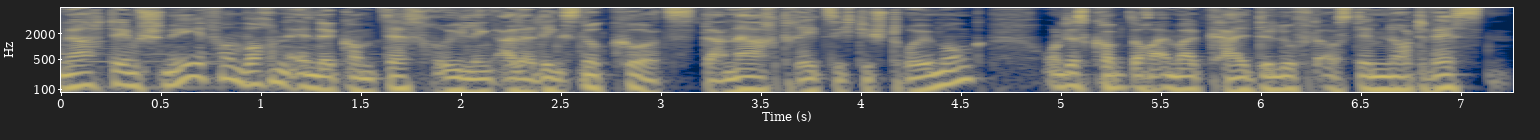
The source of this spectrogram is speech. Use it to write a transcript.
Nach dem Schnee vom Wochenende kommt der Frühling allerdings nur kurz. Danach dreht sich die Strömung und es kommt noch einmal kalte Luft aus dem Nordwesten.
